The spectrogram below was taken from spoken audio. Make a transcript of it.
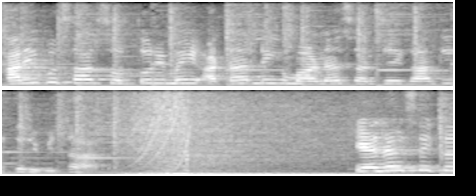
அறிவுசார் சொத்துரிமை அட்டார்னியுமான சஞ்சய் காந்தி தெரிவித்தார். என்எல்சிக்கு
